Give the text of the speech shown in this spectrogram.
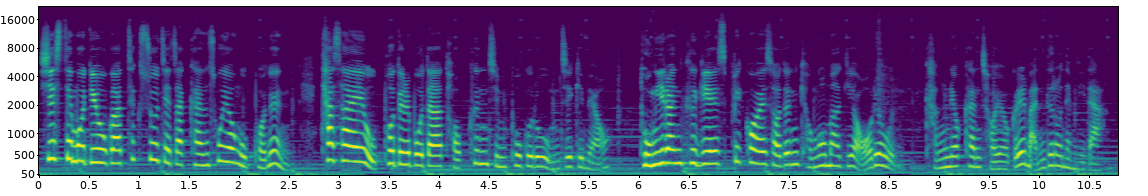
시스템 오디오가 특수 제작한 소형 우퍼는 타사의 우퍼들보다 더 큰 진폭으로 움직이며 동일한 크기의 스피커에서는 경험하기 어려운 강력한 저역을 만들어냅니다.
